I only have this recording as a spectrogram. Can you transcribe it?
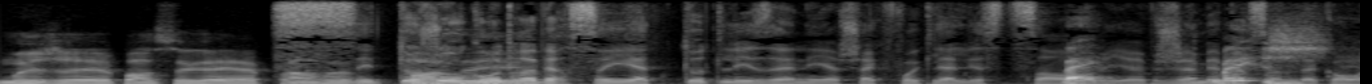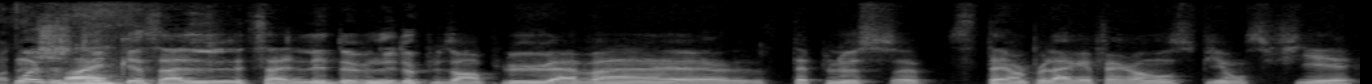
Moi, je pensais... euh, C'est toujours penser- controversé à toutes les années. À chaque fois que la liste sort, Ben, il n'y a jamais Ben, personne de content. Moi, je Ouais. trouve que ça, ça l'est devenu de plus en plus. Avant, euh, c'était plus, euh, c'était un peu la référence, puis on se fiait.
